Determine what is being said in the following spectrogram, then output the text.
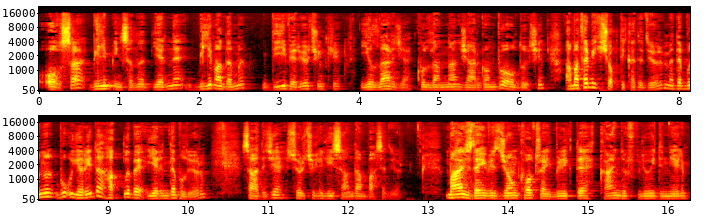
olsa bilim insanı yerine bilim adamı veriyor çünkü yıllarca kullanılan jargon bu olduğu için. Ama tabii ki çok dikkat ediyorum ve de bunu bu uyarıyı da haklı ve yerinde buluyorum. Sadece sürçülü lisandan bahsediyorum. Miles Davis, John Coltrane birlikte Kind of Blue'yu dinleyelim.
